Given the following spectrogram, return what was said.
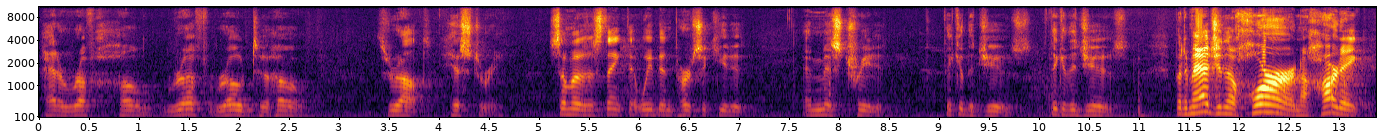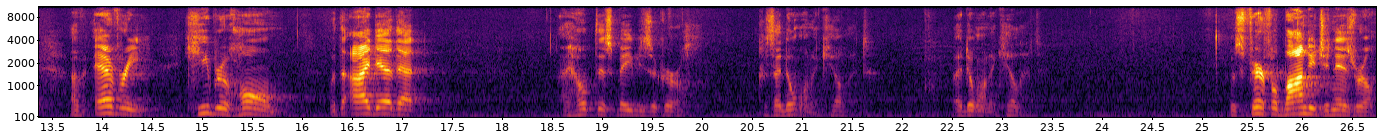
had a rough, hoe, rough road to hoe throughout history. Some of us think that we've been persecuted and mistreated. Think of the Jews. Think of the Jews. But imagine the horror and the heartache of every Hebrew home with the idea that I hope this baby's a girl because I don't want to kill it. I don't want to kill it. It was fearful bondage in Israel.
